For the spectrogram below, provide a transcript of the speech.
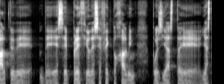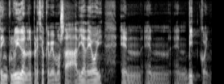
parte de, ese precio, de ese efecto halving, pues ya esté, ya incluido en el precio que vemos a, día de hoy en, Bitcoin.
